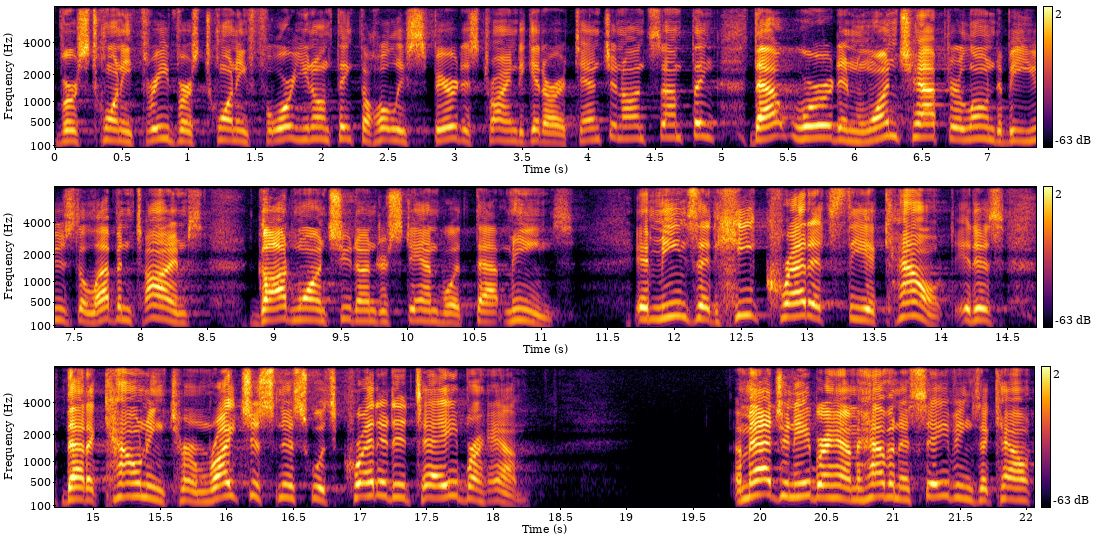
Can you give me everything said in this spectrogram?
verse 23, verse 24. You don't think the Holy Spirit is trying to get our attention on something? That word in one chapter alone to be used 11 times, God wants you to understand what that means. It means that he credits the account. It is that accounting term. Righteousness was credited to Abraham. Imagine Abraham having a savings account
